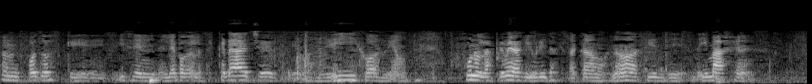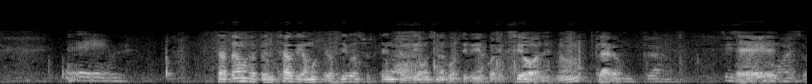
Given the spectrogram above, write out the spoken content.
son fotos que hice en, la época de los scratches, digamos, de hijos, digamos. Fue una de las primeras libritas que sacamos, ¿no? Así de, de imágenes. Eh, Tratamos de pensar, digamos, que los libros sustenten, digamos, una continuidad de colecciones, ¿no? Claro. Claro. Sí, Eh, eso.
